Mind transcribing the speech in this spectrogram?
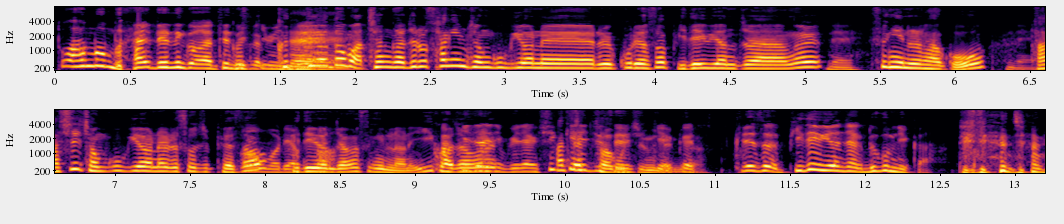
또 한 번 봐야 되는 것 같은 그러니까 느낌인데. 그때도 마찬가지로 상임전국위원회를 꾸려서 비대위원장을 네. 승인을 하고 네. 다시 전국위원회를 소집해서 어, 비대위원장을 승인을 하는 이 과정을 그냥 쉽게 해주세요. 쉽게. 그, 그래서 비대위원장 누굽니까? 비대위원장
